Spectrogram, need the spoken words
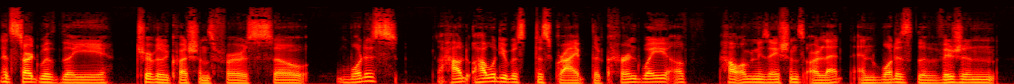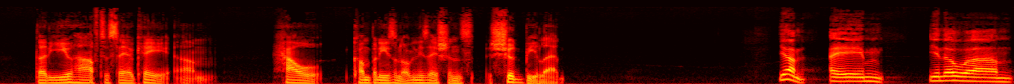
Let's start with the trivial questions first. So, what is how how would you describe the current way of how organizations are led and what is the vision that you have to say, okay, um, how companies and organizations should be led? Yeah, um, you know, um,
